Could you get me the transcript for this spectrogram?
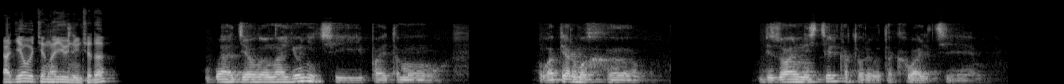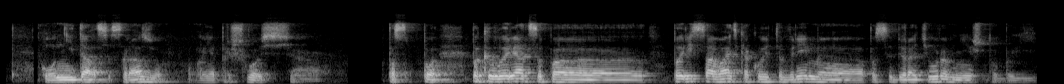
А делаете на Unity, да? Да, делаю на Unity, и поэтому, во-первых, э, визуальный стиль, который вы так хвалите, он не дался сразу. Мне пришлось э, поковыряться, по, порисовать какое-то время, пособирать уровни, чтобы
